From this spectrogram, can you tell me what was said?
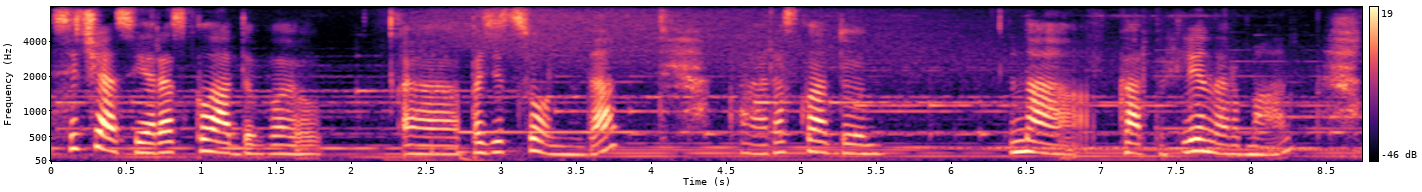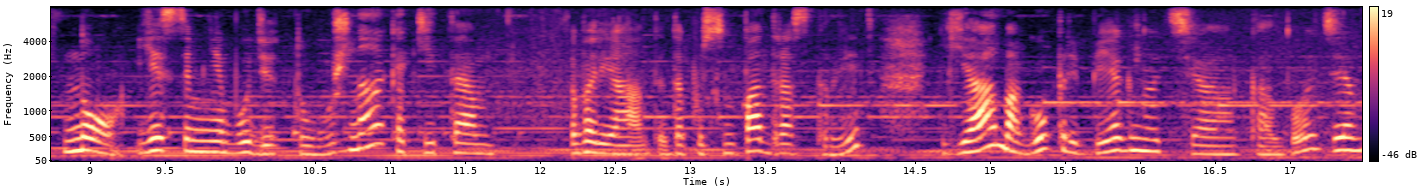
Сейчас я раскладываю э, позиционно, да, э, раскладываю на картах Ленорман, но если мне будет нужно какие-то варианты, допустим, подраскрыть, я могу прибегнуть э, к колоде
